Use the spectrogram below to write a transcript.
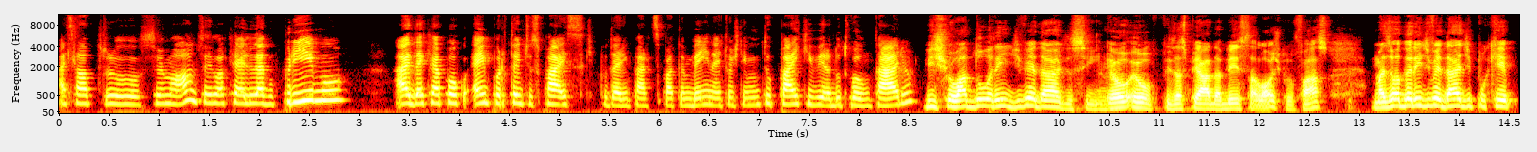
aí você fala pro seu irmão, ah, não sei lá o que, ele leva o primo. Aí daqui a pouco é importante os pais que puderem participar também, né? Então a gente tem muito pai que vira adulto voluntário. Bicho, eu adorei de verdade, assim. Eu, eu fiz as piadas besta, lógico, eu faço. Mas eu adorei de verdade porque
